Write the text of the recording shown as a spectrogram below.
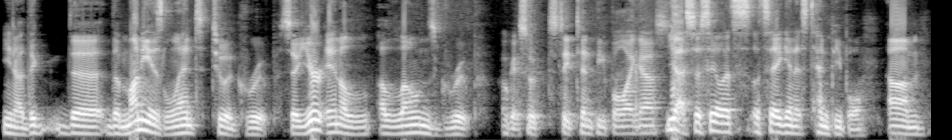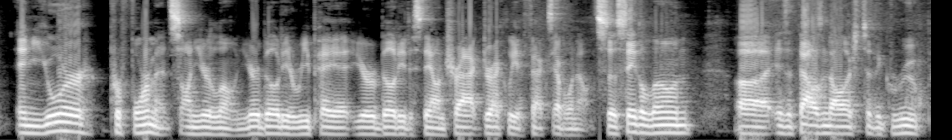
you know the the the money is lent to a group. So you're in a, a loans group. Okay, so say ten people, I guess. Yeah. So say let's let's say again it's ten people, um, and your performance on your loan, your ability to repay it, your ability to stay on track, directly affects everyone else. So say the loan uh, is thousand dollars to the group,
